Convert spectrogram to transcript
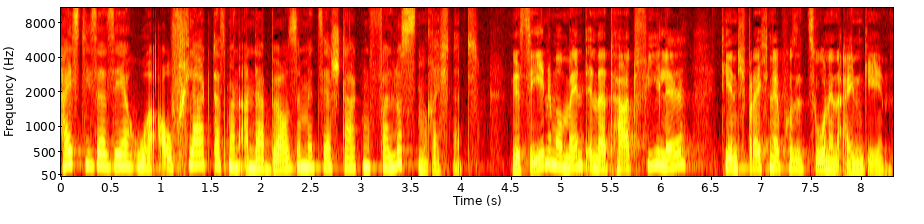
Heißt dieser sehr hohe Aufschlag, dass man an der Börse mit sehr starken Verlusten rechnet? Wir sehen im Moment in der Tat viele, die entsprechende Positionen eingehen.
